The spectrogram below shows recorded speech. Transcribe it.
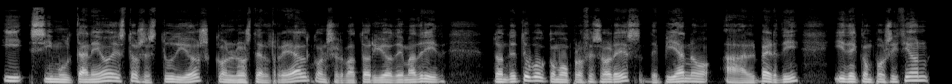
y simultaneó estos estudios con los del Real Conservatorio de Madrid, donde tuvo como profesores de piano a Alberdi y de composición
